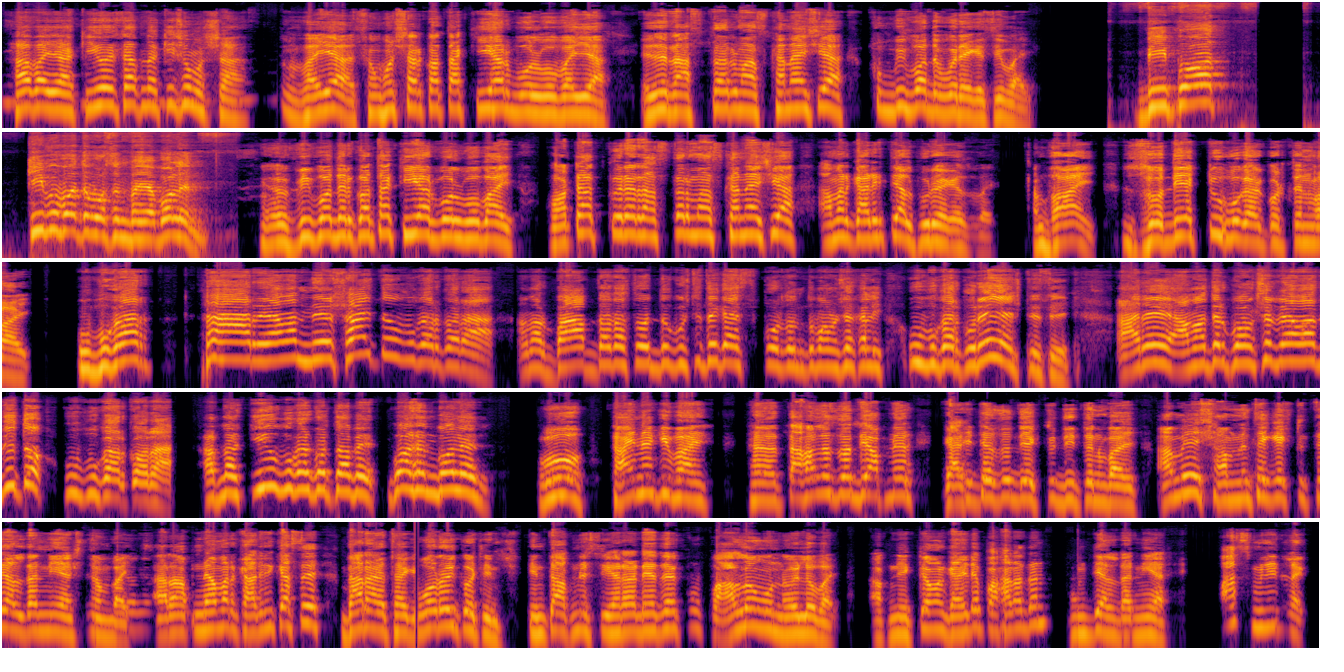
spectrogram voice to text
হ্যাঁ ভাইয়া কি হয়েছে আপনার? কি সমস্যা? ভাইয়া সমস্যার কথা কি আর বলব ভাইয়া? এই যে রাস্তার মাঝখানে এসে খুব বিপদে পড়ে গেছি ভাই। বিপদ? কি বিপদে বলছেন ভাইয়া বলেন। বিপদের কথা কি আর বলব ভাই? হঠাৎ করে রাস্তার মাঝখানে এসে আমার গাড়ি তেল ফুরে গেছে ভাই। ভাই যদি একটু উপকার করতেন ভাই। উপকার? আরে আমার নেশাই তো উপকার করা। আমার বাপ দাদা চোদ্দ গোষ্ঠী থেকে আজ পর্যন্ত মানুষের খালি উপকার করেই আসতেছে। আরে আমাদের বংশের রেওয়াজই তো উপকার করা। আপনার কি উপকার করতে হবে? বলেন বলেন। ও তাই নাকি ভাই? হ্যাঁ তাহলে যদি আপনার গাড়িটা যদি একটু দিতেন ভাই। আমি সামনে থেকে একটু তেলটা নিয়ে আসতাম ভাই। আর আপনি আমার গাড়ির কাছে দাঁড়ায় থাকে বড়ই কঠিন। কিন্তু আপনার চেহারাটা দেখে খুব ভালো মনে হইল ভাই। আপনি একটু আমার গাড়িটা পাহারা দেন, আমি তেলটা নিয়ে আসি। পাঁচ মিনিট লাগে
